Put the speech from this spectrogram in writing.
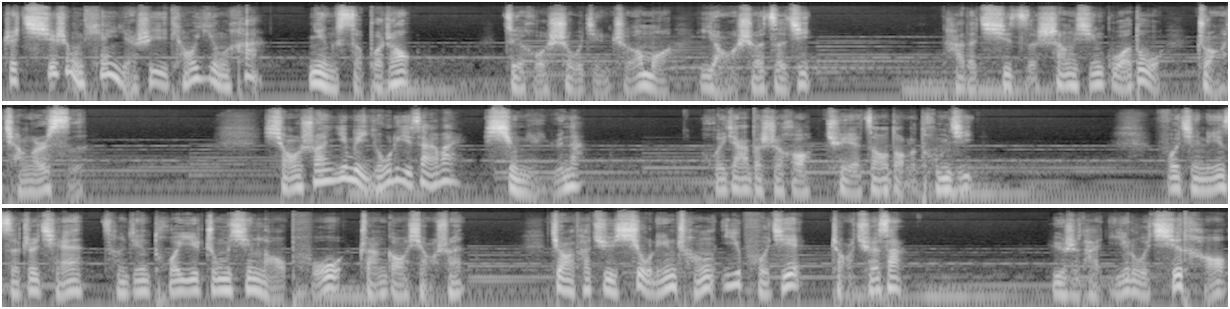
这齐胜天也是一条硬汉，宁死不招，最后受尽折磨，咬舌自尽。他的妻子伤心过度，撞墙而死。小栓因为游历在外，幸免于难。回家的时候，却也遭到了通缉。父亲临死之前，曾经托一忠心老仆转告小栓，叫他去秀林城一铺街找瘸三儿。于是他一路乞讨，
